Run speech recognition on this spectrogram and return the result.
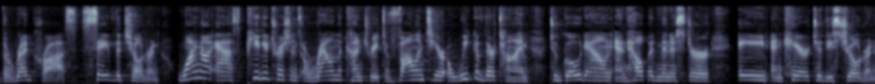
the Red Cross, Save the Children? Why not ask pediatricians around the country to volunteer a week of their time to go down and help administer aid and care to these children?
